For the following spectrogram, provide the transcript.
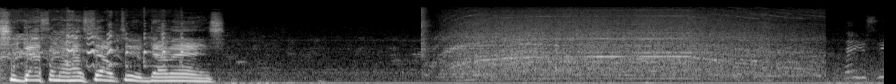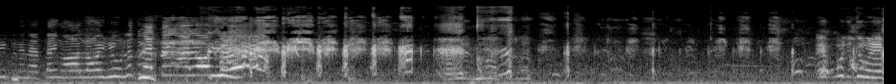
She got some on herself too, dumbass. Hey, you sleeping in that thing all on you? Look at that thing all on you! Hey, what you doing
